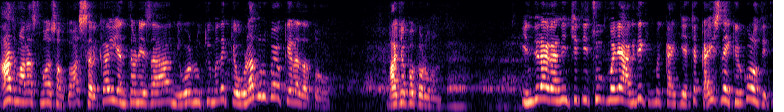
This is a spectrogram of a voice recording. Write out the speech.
आज मला तुम्हाला सांगतो आज सरकारी यंत्रणेचा निवडणुकीमध्ये केवढा दुरुपयोग केला जातो भाजपकडून? इंदिरा गांधींची ती चूक म्हणजे अगदी काय याच्या काहीच नाही किरकोळ होती ती.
